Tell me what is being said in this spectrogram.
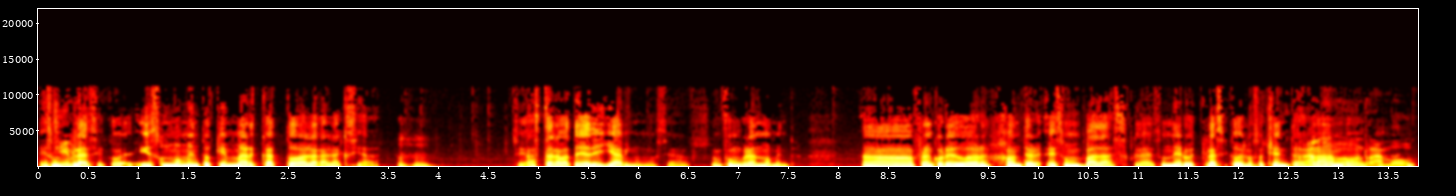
Es un Siempre. clásico eh, y es un momento que marca toda la galaxia. Sí, hasta la batalla de Yavin, o sea, fue un gran momento. Ah, Franco Eduard Hunter es un badass, es un héroe clásico de los 80, Rambo, Rambo. Rambo.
